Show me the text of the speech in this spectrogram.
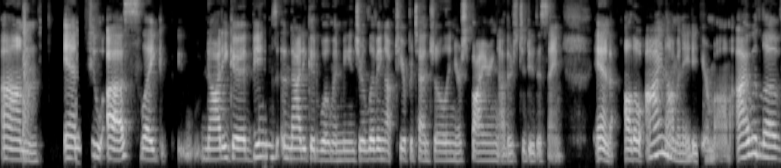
Um and to us, like naughty good, being a naughty good woman means you're living up to your potential and you're inspiring others to do the same. And although I nominated your mom, I would love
